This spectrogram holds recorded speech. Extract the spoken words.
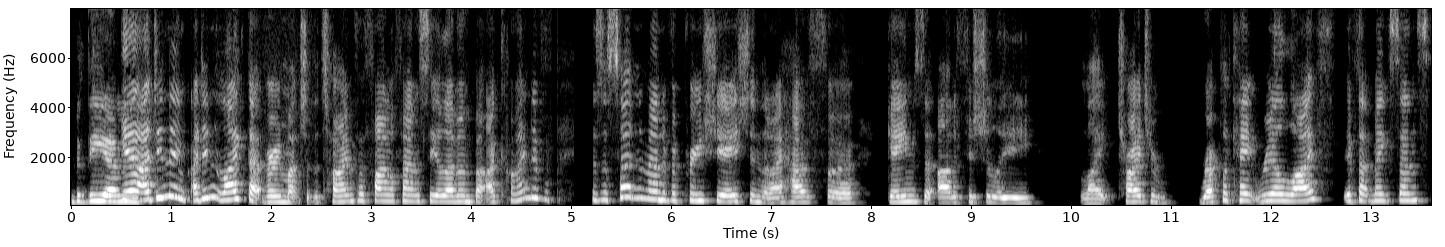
but the um... yeah, I didn't I didn't like that very much at the time for Final Fantasy XI, but I kind of there's a certain amount of appreciation that I have for games that artificially like try to replicate real life, if that makes sense.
